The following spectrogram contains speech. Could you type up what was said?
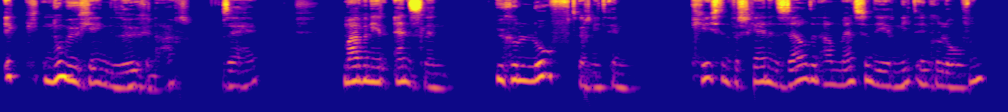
Ik noem u geen leugenaar, zei hij, maar meneer Enslin, u gelooft er niet in. Geesten verschijnen zelden aan mensen die er niet in geloven,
